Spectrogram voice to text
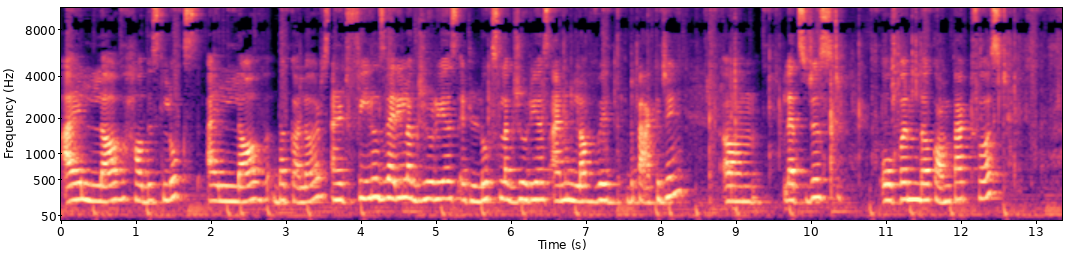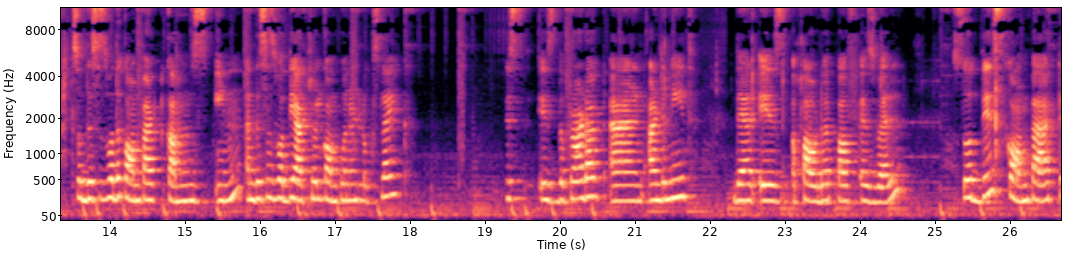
I love how this looks. I love the colors and it feels very luxurious. It looks luxurious. I'm in love with the packaging. Um, let's just open the compact first. So this is what the compact comes in and this is what the actual component looks like. This is the product and underneath there is a powder puff as well. So this compact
